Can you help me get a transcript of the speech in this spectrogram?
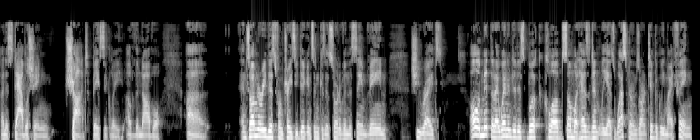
an establishing shot, basically, of the novel. Uh, and so I'm going to read this from Tracy Dickinson because it's sort of in the same vein. She writes. I'll admit that I went into this book club somewhat hesitantly as westerns aren't typically my thing,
